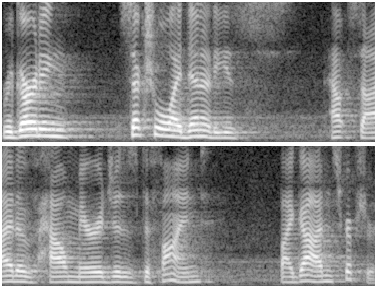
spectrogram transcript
regarding sexual identities outside of how marriage is defined by God in Scripture.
